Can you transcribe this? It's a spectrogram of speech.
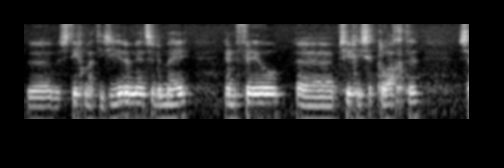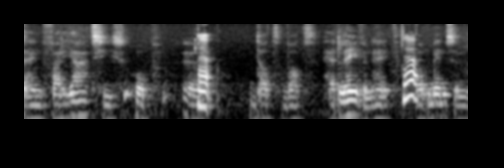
We, we stigmatiseren mensen ermee. En veel eh, psychische klachten zijn variaties op eh, Ja. dat wat het leven heet. Ja. Wat mensen.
